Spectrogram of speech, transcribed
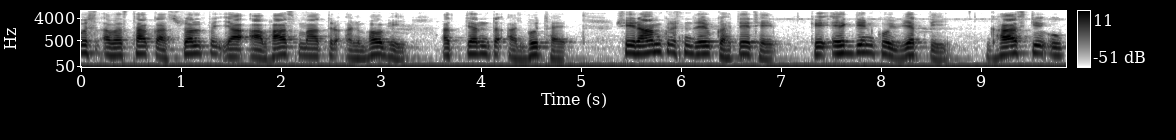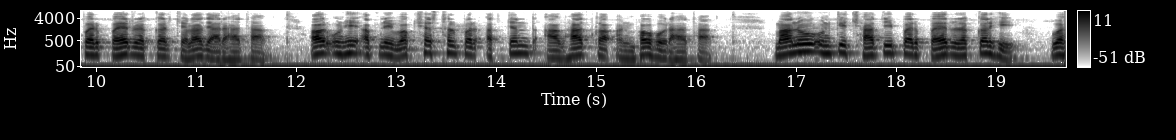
उस अवस्था का स्वल्प या आभास मात्र अनुभव भी अत्यंत अद्भुत है। श्री रामकृष्ण देव कहते थे कि एक दिन कोई व्यक्ति घास के ऊपर पैर रखकर चला जा रहा था और उन्हें अपने वक्षस्थल पर अत्यंत आघात का अनुभव हो रहा था। मानो उनकी छाती पर पैर रखकर ही वह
